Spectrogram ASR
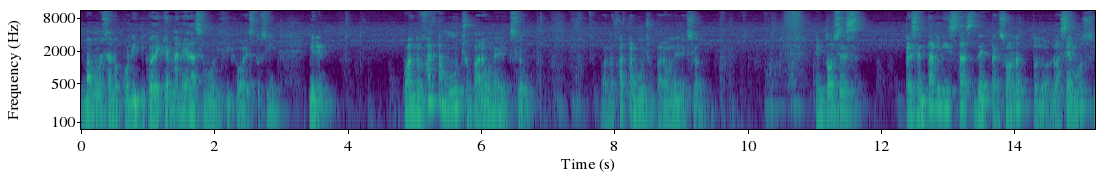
vámonos a lo político. ¿De qué manera se modificó esto? ¿sí? Miren, cuando falta mucho para una elección, cuando falta mucho para una elección, entonces presentar listas de personas, pues lo, hacemos,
